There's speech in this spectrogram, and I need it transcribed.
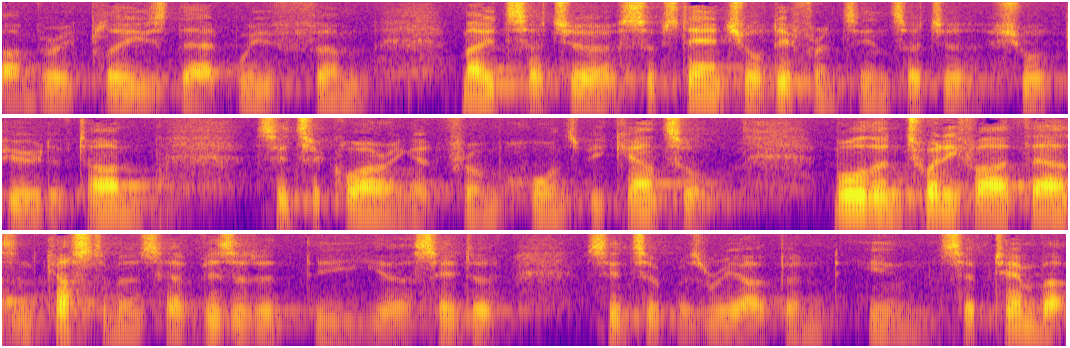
I'm very pleased that we've um, made such a substantial difference in such a short period of time since acquiring it from Hornsby Council. More than 25,000 customers have visited the uh, centre since it was reopened in September.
